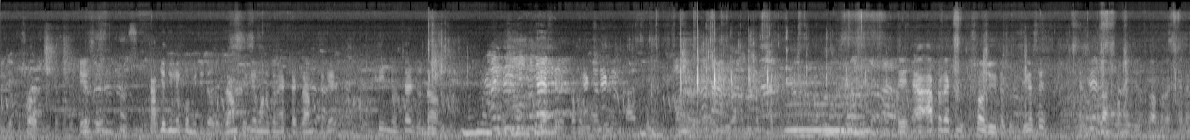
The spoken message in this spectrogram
দিকে একটু সহযোগিতা ঠিক আছে? কাকে দিলে কমিটিটা হবে? গ্রাম থেকে, মনে করেন একটা গ্রাম থেকে তিনজন, চারজন নেওয়া হবে। আপনারা একটু সহযোগিতা করুন ঠিক আছে? আপনারা খেলেন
